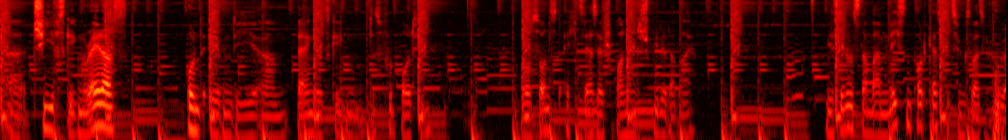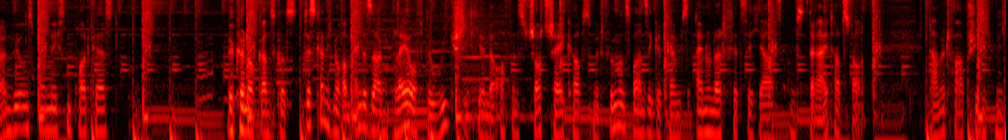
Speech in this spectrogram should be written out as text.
äh, Chiefs gegen Raiders und eben die ähm, Bengals gegen das Footballteam. Aber sonst echt sehr, sehr spannende Spiele dabei. Wir sehen uns dann beim nächsten Podcast, beziehungsweise hören wir uns beim nächsten Podcast. Wir können auch ganz kurz, das kann ich noch am Ende sagen, Player of the Week steht hier in der Offense Josh Jacobs mit 25 Attempts, 140 Yards und 3 Touchdowns. Damit verabschiede ich mich.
